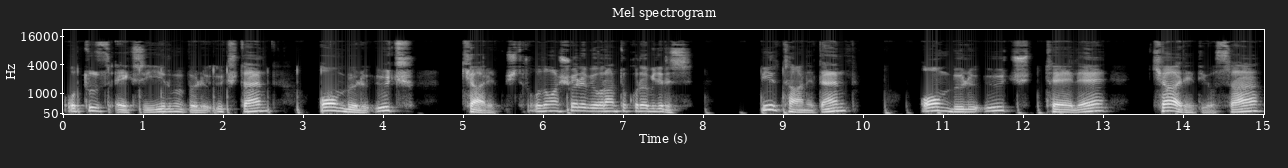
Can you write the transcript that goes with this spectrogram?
30 eksi 20 bölü 3'ten 10 bölü 3 kar etmiştir. O zaman şöyle bir orantı kurabiliriz. Bir taneden 10 bölü 3 TL kar ediyorsa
